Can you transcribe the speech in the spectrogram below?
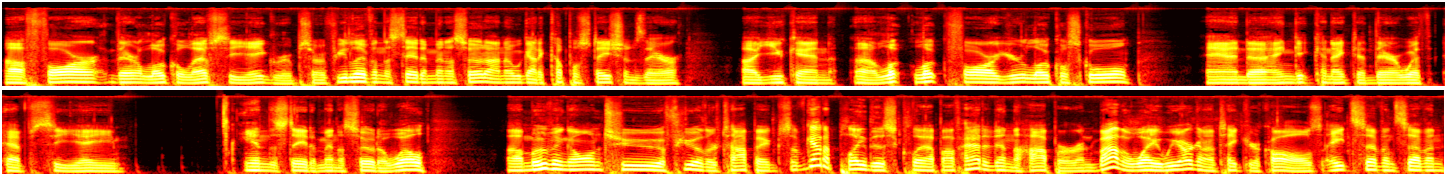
uh, for their local FCA group. So if you live in the state of Minnesota, I know we got a couple stations there. Uh, you can uh, look look for your local school and uh, and get connected there with FCA in the state of Minnesota. Well, uh, moving on to a few other topics, I've got to play this clip. I've had it in the hopper, and by the way, we are going to take your calls 877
